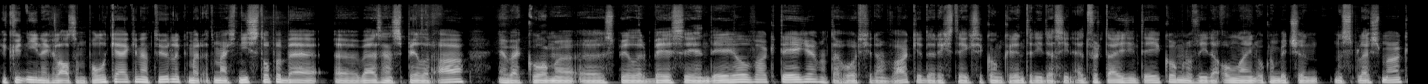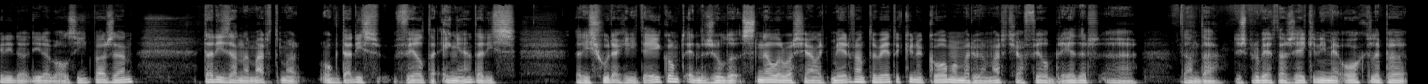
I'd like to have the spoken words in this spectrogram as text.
Je kunt niet in een glazen pol kijken natuurlijk, maar het mag niet stoppen bij uh, wij zijn speler A en wij komen uh, speler B, C en D heel vaak tegen. Want dat hoort je dan vaak, de rechtstreekse concurrenten die dat zien advertising tegenkomen of die dat online ook een beetje een, een splash maken, die dat, die dat wel zichtbaar zijn. Dat is aan de markt, maar ook dat is veel te eng. Hè. Dat, is, dat is goed dat je die tegenkomt en er zullen sneller waarschijnlijk meer van te weten kunnen komen, maar uw markt gaat veel breder uh, dan dat. Dus probeer daar zeker niet mee oogkleppen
